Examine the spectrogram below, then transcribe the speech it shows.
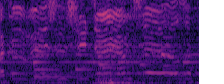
Like a vision, she dances.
